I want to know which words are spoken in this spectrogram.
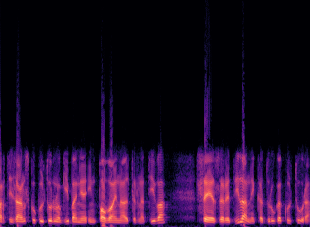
partizansko kulturno gibanje in povojna alternativa, se je zaredila neka druga kultura.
